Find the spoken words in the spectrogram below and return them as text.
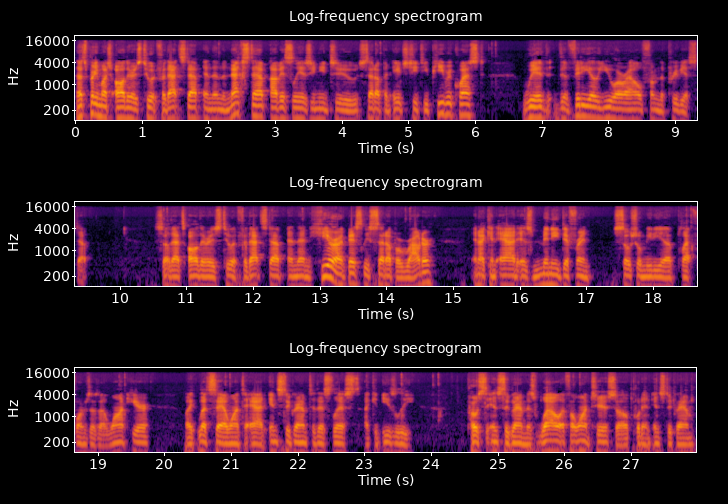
That's pretty much all there is to it for that step. And then the next step, obviously, is you need to set up an HTTP request with the video URL from the previous step. So that's all there is to it for that step. And then here I basically set up a router and I can add as many different social media platforms as I want here. Like, let's say I want to add Instagram to this list. I can easily post to Instagram as well if I want to. So I'll put in Instagram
